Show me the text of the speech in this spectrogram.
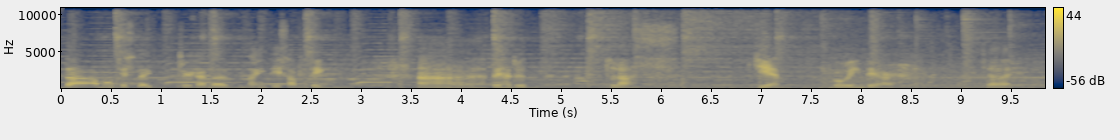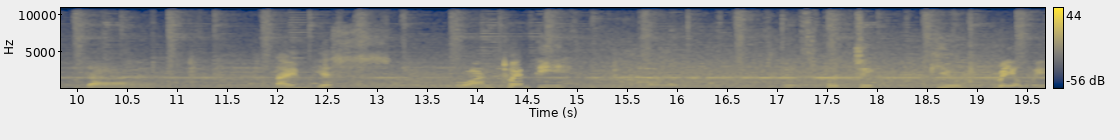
The amount is like 390 something, uh, 300 plus yen going there. The time is 120. It's for GQ Railway.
